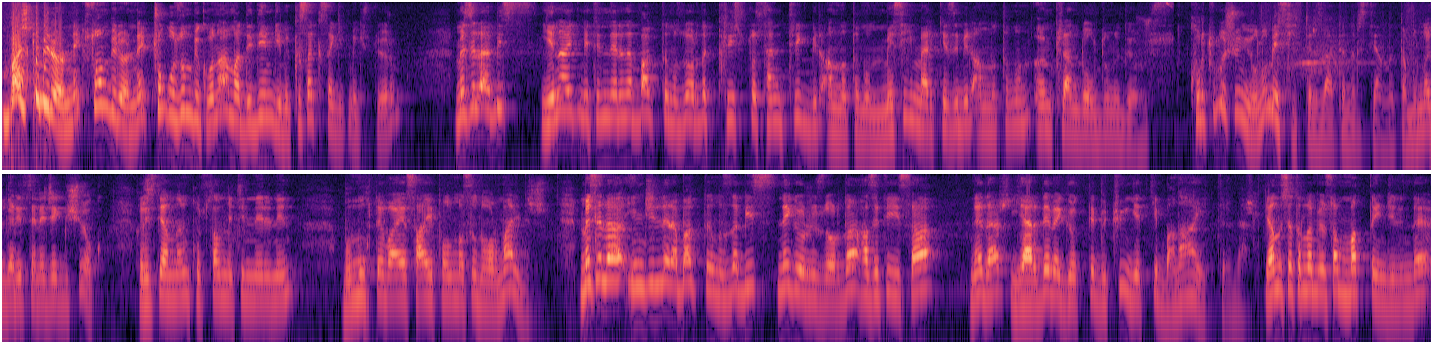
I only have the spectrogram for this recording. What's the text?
Başka bir örnek, son bir örnek. Çok uzun bir konu ama dediğim gibi kısa kısa gitmek istiyorum. Mesela biz yeni ayet metinlerine baktığımızda orada kristosentrik bir anlatımın, Mesih merkezi bir anlatımın ön planda olduğunu görürüz. Kurtuluşun yolu Mesih'tir zaten Hristiyanlıkta. Bunda garipsenecek bir şey yok. Hristiyanların kutsal metinlerinin bu muhtevaya sahip olması normaldir. Mesela İncil'lere baktığımızda biz ne görürüz orada? Hz. İsa ne der? Yerde ve gökte bütün yetki bana aittir der. Yanlış hatırlamıyorsam Matta İncil'inde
